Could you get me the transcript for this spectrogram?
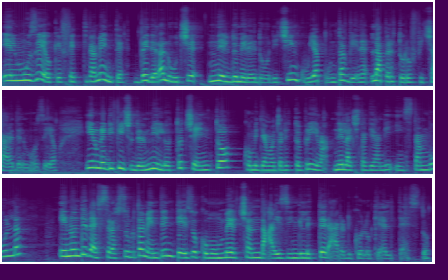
e il museo che effettivamente vede la luce nel 2012, in cui appunto avviene l'apertura ufficiale del museo. In un edificio del 1800, come abbiamo già detto prima, nella cittadina di Istanbul, e non deve essere assolutamente inteso come un merchandising letterario di quello che è il testo,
